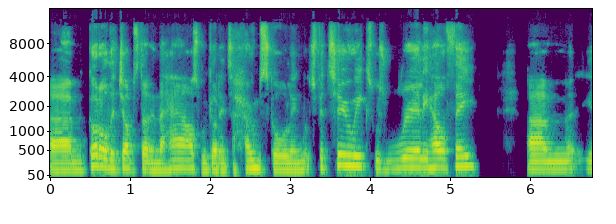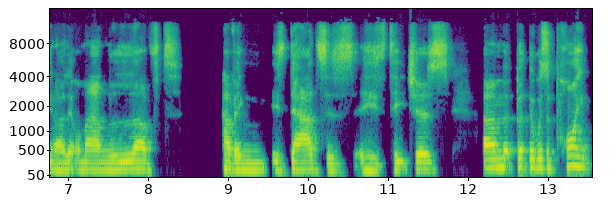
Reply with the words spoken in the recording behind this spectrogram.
um, got all the jobs done in the house. We got into homeschooling, which for two weeks was really healthy. Um, you know, little man loved having his dads as his teachers. Um, but there was a point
